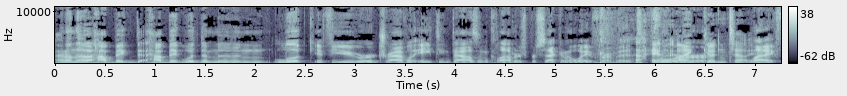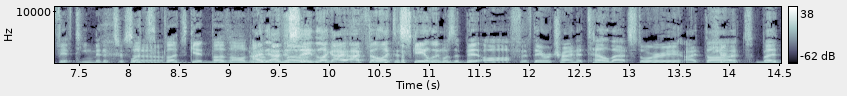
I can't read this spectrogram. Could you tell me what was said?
I don't know how big how big would the moon look if you were traveling eighteen thousand kilometers per second away from it I- for I couldn't tell you. like fifteen minutes or so. Let's let's get Buzz Aldrin. I, on I'm just saying, like, I, I felt like the scaling was a bit off if they were trying to tell that story. I thought, but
